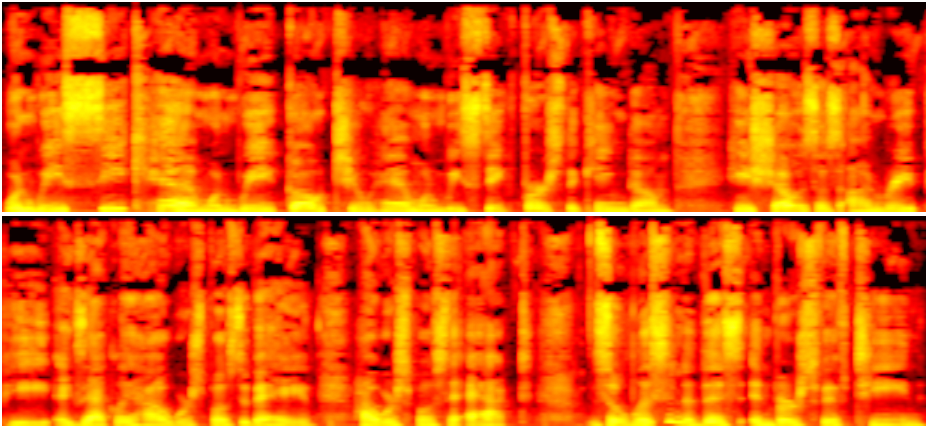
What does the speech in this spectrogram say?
When we seek Him, when we go to Him, when we seek first the kingdom, He shows us on repeat exactly how we're supposed to behave, how we're supposed to act. So listen to this in verse 15.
